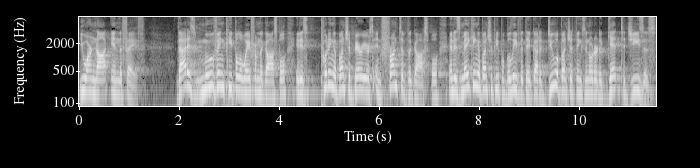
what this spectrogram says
you are not in the faith. That is moving people away from the gospel. It is putting a bunch of barriers in front of the gospel and is making a bunch of people believe that they've got to do a bunch of things in order to get to Jesus.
